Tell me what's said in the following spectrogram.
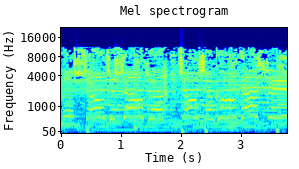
那笑着笑着就想哭的心。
